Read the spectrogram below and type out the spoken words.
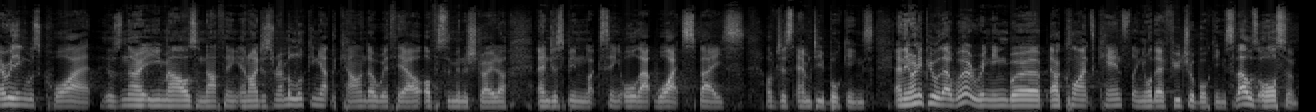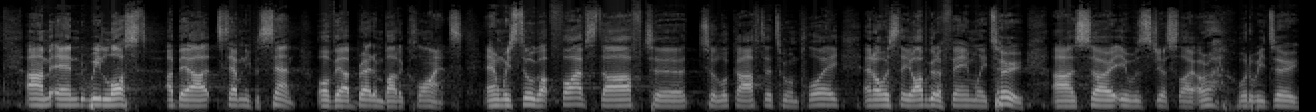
everything was quiet. There was no emails and nothing. And I just remember looking at the calendar with our office administrator and just been like seeing all that white space of just empty bookings. And the only people that were ringing were our clients canceling all their future bookings. So that was awesome. Um, and we lost about 70% of our bread and butter clients. And we still got five staff to, to look after, to employ. And obviously, I've got a family too. Uh, so it was just like, all right, what do we do?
